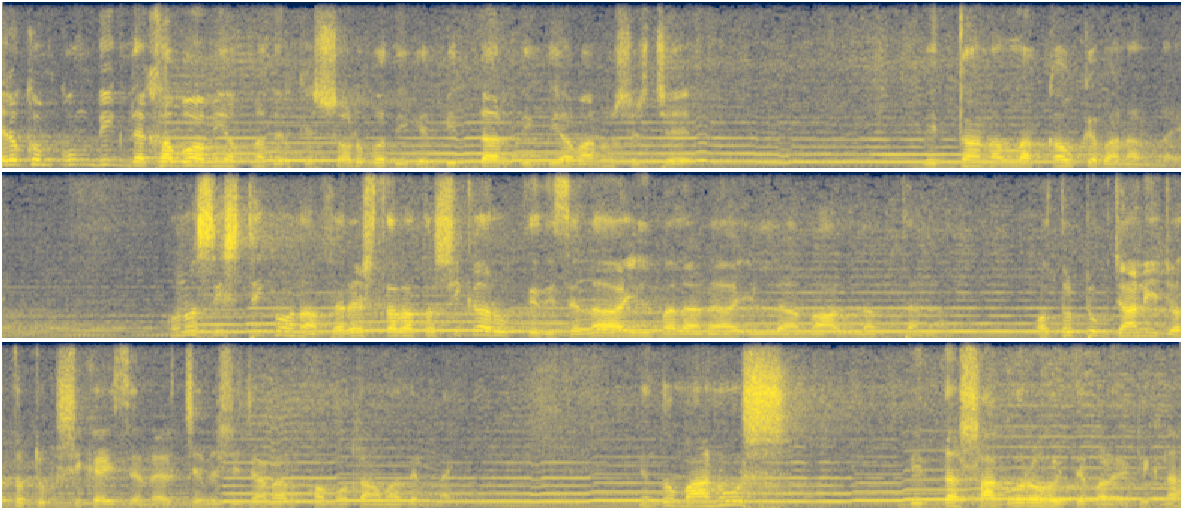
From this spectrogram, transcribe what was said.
এরকম কোন দিক দেখাবো আমি আপনাদেরকে? সর্বদিকে বিদ্যার দিক দিয়ে মানুষের চেয়ে বিদ্যান আল্লাহ কাউকে বানান নাই। কোন সৃষ্টিকেও না, ফেরেশতারা তো স্বীকার উক্তি দিছে, লা ইলমা লানা ইল্লা মা আল্লামতানা। অতটুক জানি, যতটুক শিখাইছেন এর চেয়ে বেশি জানার ক্ষমতা আমাদের নাই। কিন্তু মানুষ বিদ্যা সাগরও হইতে পারে, ঠিক না?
